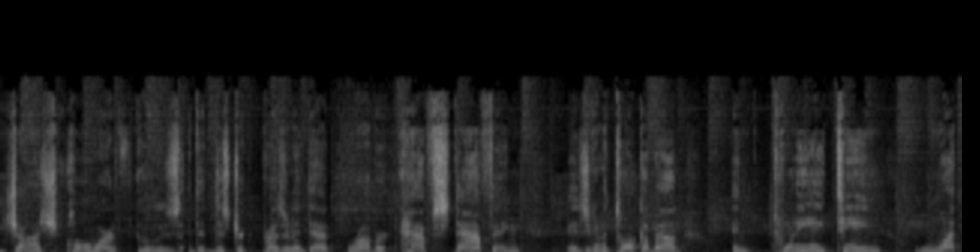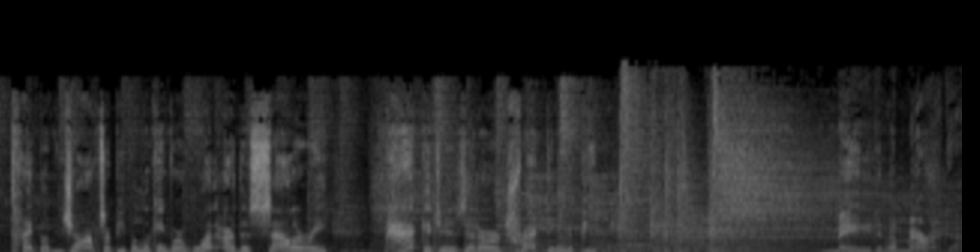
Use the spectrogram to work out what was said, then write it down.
Josh Howarth, who's the district president at Robert Half Staffing, is going to talk about in 2018 what type of jobs are people looking for? What are the salary packages that are attracting the people? Made in America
